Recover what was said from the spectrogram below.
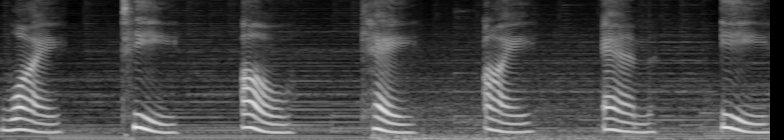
Y T O K I N E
